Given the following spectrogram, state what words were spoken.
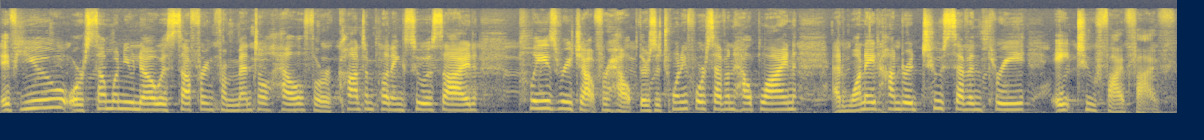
If you or someone you know is suffering from mental health or contemplating suicide, please reach out for help. There's a 24 7 helpline at 1 800 273 8255.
